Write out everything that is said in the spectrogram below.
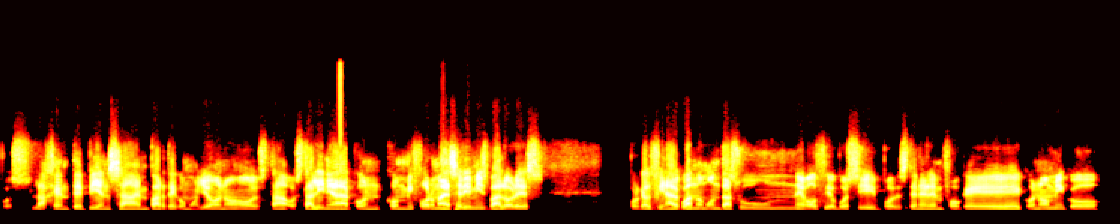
pues la gente piensa en parte como yo, ¿no? O está, o está alineada con, con mi forma de ser y mis valores. Porque al final cuando montas un negocio, pues sí, puedes tener enfoque económico,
